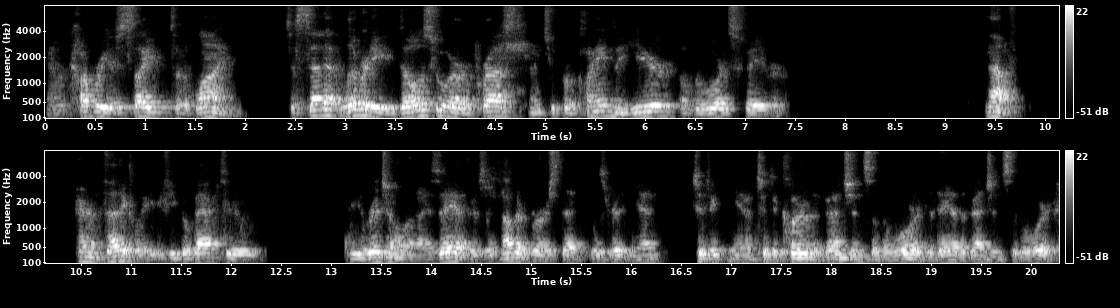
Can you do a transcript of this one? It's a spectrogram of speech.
and recovery of sight to the blind, to set at liberty those who are oppressed and to proclaim the year of the Lord's favor. Now, parenthetically, if you go back to the original in Isaiah, there's another verse that was written in to, de- you know, to declare the vengeance of the Lord, the day of the vengeance of the Lord.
